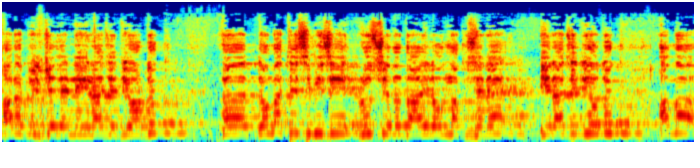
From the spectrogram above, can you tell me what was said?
Arap ülkelerine ihraç ediyorduk. Ee, domatesimizi Rusya'da dahil olmak üzere ihraç ediyorduk. Ama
